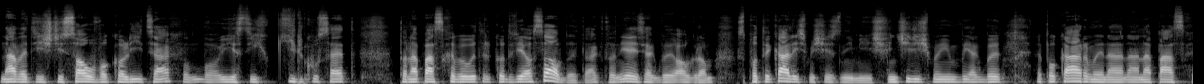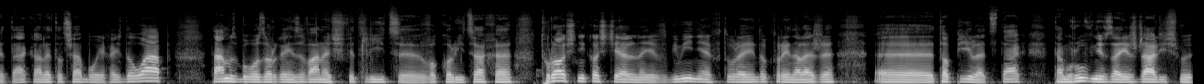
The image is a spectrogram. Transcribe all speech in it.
nawet jeśli są w okolicach, bo jest ich kilkuset, to na Paschę były tylko dwie osoby, tak? To nie jest jakby ogrom. Spotykaliśmy się z nimi, święciliśmy im jakby pokarmy na, na, na Paschę, tak? Ale to trzeba było jechać do Łap. Tam było zorganizowane w świetlicy w okolicach e, Turośni Kościelnej, w gminie, w której, do której należy e, Topilec, tak? Tam również zajeżdżaliśmy,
